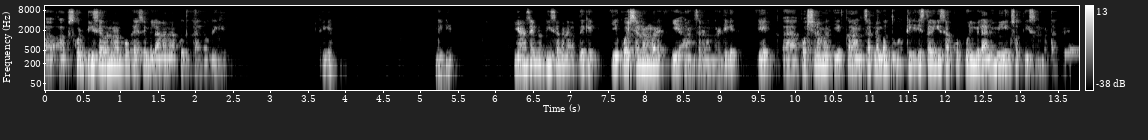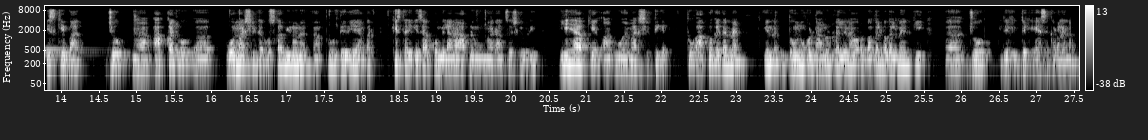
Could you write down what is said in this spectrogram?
अब इसको डी सेवन में आपको कैसे मिलाना मैं आपको दिखाता हूँ। देखिए, ठीक है। देखिए यहाँ से डी सेवन है। अब देखिए, ये क्वेश्चन नंबर है, ये आंसर नंबर है, ठीक है? एक क्वेश्चन नंबर एक का आंसर नंबर दो है, ठीक है? इस तरीके से आपको पूरी मिलानी में एक सौ तीस नंबर तक। इसके बाद जो आपका जो ओ एम आर शीट है, उसका भी उन्होंने प्रूफ दे दिया यहाँ पर, किस तरीके से आपको मिलाना आपने ओ एम आर आंसर की बड़ी। ये है आपकी ओ एम आर शीट ठीक है? तो आपको क्या करना है, इन दोनों को डाउनलोड कर लेना और बगल बगल में इनकी जो, देखिए देखिए, ऐसे कर लेना।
